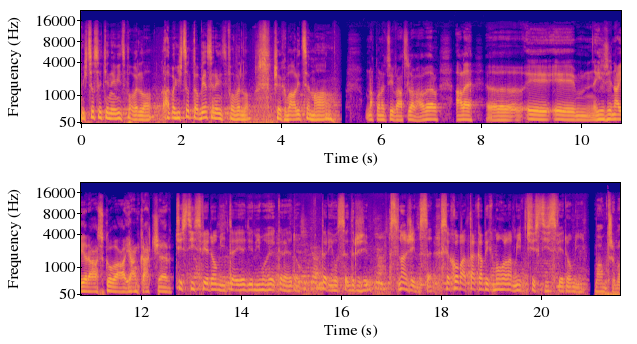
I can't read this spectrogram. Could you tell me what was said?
víš, co se ti nejvíc povedlo? A víš, co tobě se nejvíc povedlo? Že chválit se má nakonec i Václav Havel, ale e, i, i Jiřina Jirásková, Jan Kačer. Čistý svědomí, to je jediný moje krédo, kterýho se držím. Snažím se se chovat tak, abych mohla mít čistý svědomí. Mám třeba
